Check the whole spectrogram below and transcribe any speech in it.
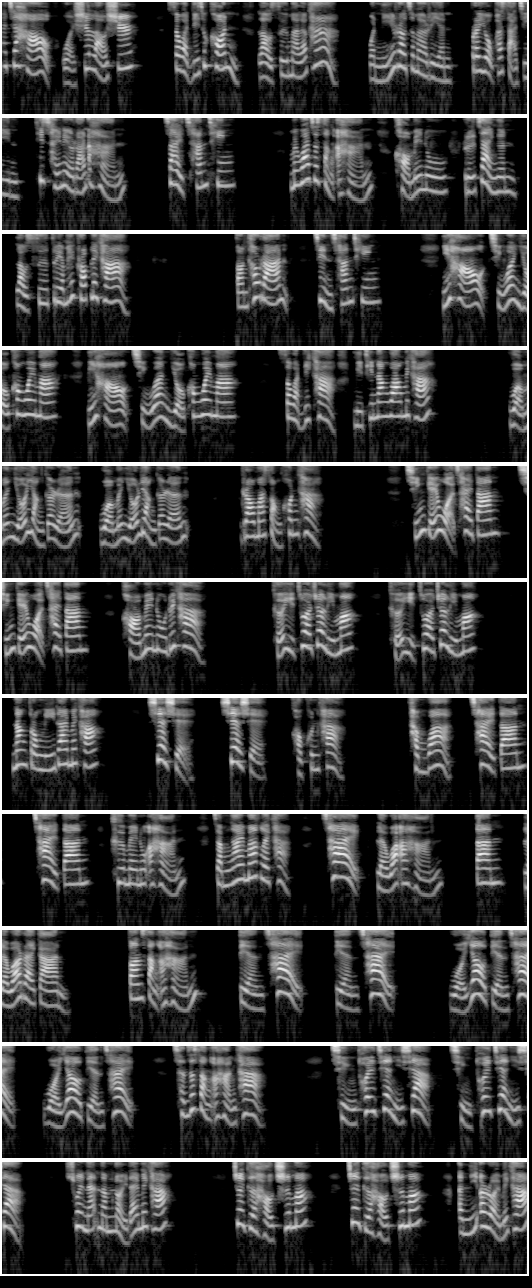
大家好我是老师สวัสดีทุกคน เหล่าซื้อมาแล้วค่ะ วันนี้เราจะมาเรียนประโยคภาษาจีนที่ใช้ในร้านอาหารจ่ายชั้นทิ้ง ไม่ว่าจะสั่งอาหาร ขอเมนู หรือจ่ายเงิน เหล่าซื้อเตรียมให้ครบเลยค่ะ ตอนเข้าร้านจินชั้นทิ้ง你好请问有空位吗你好请问有空位吗 สวัสดีค่ะ มีที่นั่งว่างไหมคะ我们有两个人我们有两个人เรามาสองคนค่ะ请给我菜单请给我菜单ขอเมนูด้วยค่ะ可以坐这里吗可以坐这里吗นั่งตรงนี้ได้ไหมคะ谢谢谢谢ขอบคุณค่ะคำว่า菜单菜单 คือเมนูอาหารจำง่ายมากเลยค่ะ ใช่ แปลว่าอาหาร ตัน แปลว่ารายการ ตอนสั่งอาหาร เตียนใช่เตียนใช่我要点菜我要点菜ฉันจะสั่งอาหารค่ะ请推荐一下请推荐一下ช่วยแนะนำหน่อยได้ไหมคะ这个好吃吗这个好吃吗 อันนี้อร่อยไหมคะ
